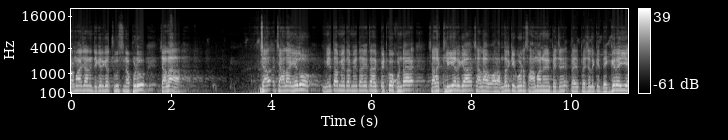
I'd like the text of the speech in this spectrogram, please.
సమాజాన్ని దగ్గరగా చూసినప్పుడు చాలా చాలా ఏదో మిగతా మిగతా మిగతా మిగతా పెట్టుకోకుండా చాలా క్లియర్గా చాలా వాళ్ళందరికీ కూడా సామాన్యమైన ప్రజ ప్రజలకి దగ్గరయ్యి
